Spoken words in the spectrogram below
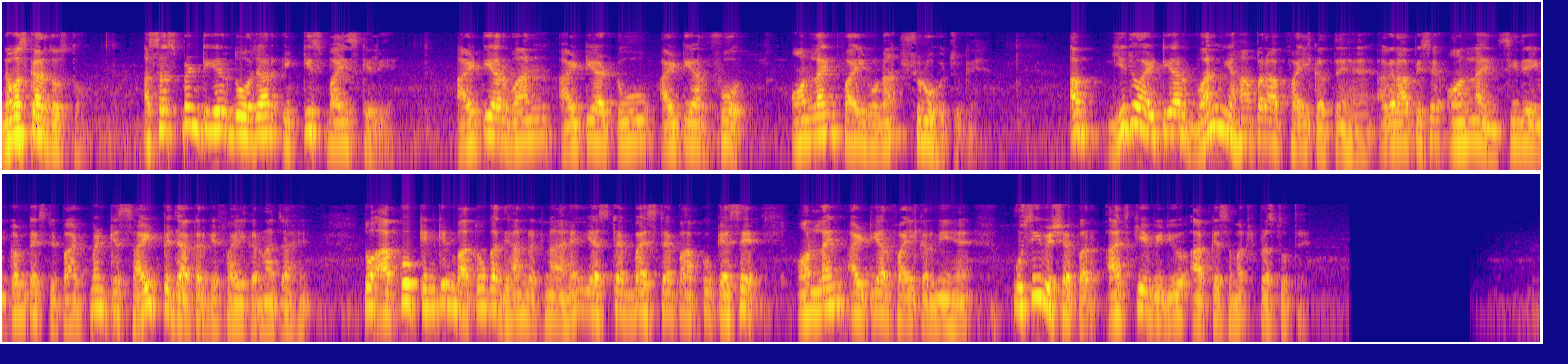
नमस्कार दोस्तों। Assessment year 2021-22 के लिए I T R one I T R two I T R four online file होना शुरू हो चुके हैं। अब ये जो आई टी आर वन यहाँ पर आप फ़ाइल करते हैं, अगर आप इसे ऑनलाइन सीधे इनकम टैक्स डिपार्टमेंट के साइट पे जाकर के फ़ाइल करना चाहें तो आपको किन किन बातों का ध्यान रखना है या स्टेप बाय स्टेप आपको कैसे ऑनलाइन आईटीआर फ़ाइल करनी है, उसी विषय पर आज की वीडियो आपके समक्ष प्रस्तुत है।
